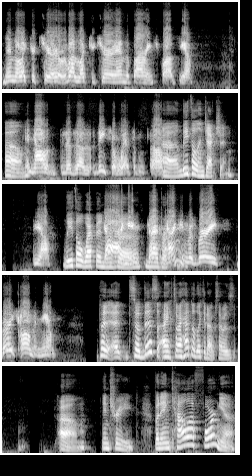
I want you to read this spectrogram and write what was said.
then the electric chair, well, electric chair and the firing squads, yeah. um, And now the, the lethal weapon, um, uh, lethal injection. Yeah. Lethal weapon Yeah, is uh, hanging, Marlboro. hanging was very, very common, yeah. But uh, so this, I so I had to look it up because I was um intrigued. But in California,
